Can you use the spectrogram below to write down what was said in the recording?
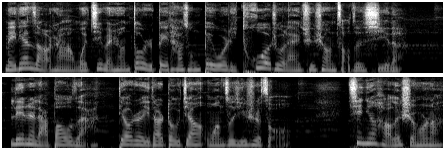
每天早上我基本上都是被他从被窝里拖出来去上早自习的，拎着俩包子啊，叼着一袋豆浆往自习室走。心情好的时候呢，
